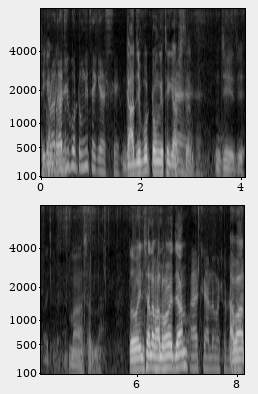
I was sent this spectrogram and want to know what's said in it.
ঠিকানাটা গাজীপুর টঙ্গি থেকে আসছি। গাজীপুর টঙ্গি থেকে আসছেন। জি জি মাশাল্লাহ। তো ইনশাল্লাহ ভালোভাবে যান। আচ্ছা আবার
